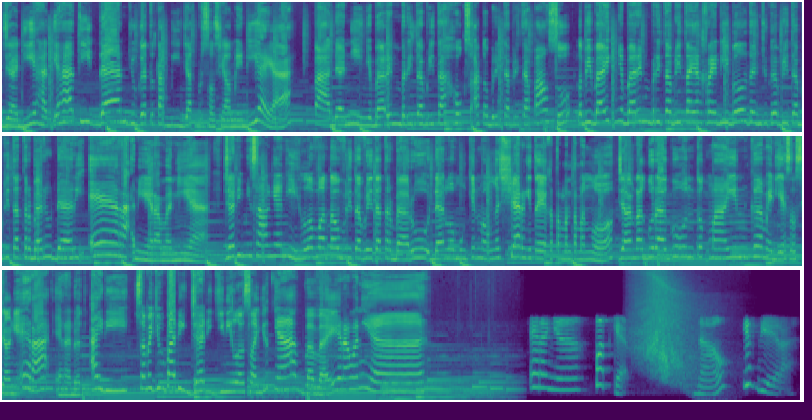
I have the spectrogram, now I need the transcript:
Jadi hati-hati dan juga tetap bijak bersosial media ya. Pada nih nyebarin berita-berita hoax atau berita-berita palsu, lebih baik nyebarin berita-berita yang kredibel dan juga berita-berita terbaru dari era nih era mania. Jadi misalnya nih lo mau tahu berita-berita terbaru dan lo mungkin mau nge-share gitu ya ke teman-teman lo, jangan ragu-ragu untuk main ke media sosialnya era era.id. Sampai jumpa di jadi gini lo selanjutnya. Bye bye era mania. Eranya podcast. Now is the era.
